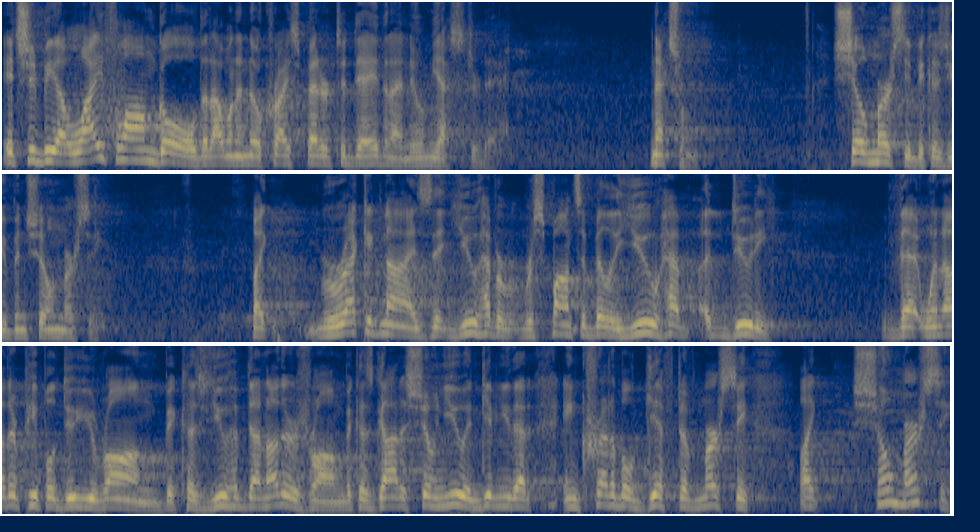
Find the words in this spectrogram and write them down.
It should be a lifelong goal that I want to know Christ better today than I knew him yesterday. Next one show mercy because you've been shown mercy. Like, recognize that you have a responsibility, you have a duty. That when other people do you wrong because you have done others wrong, because God has shown you and given you that incredible gift of mercy, like, show mercy.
